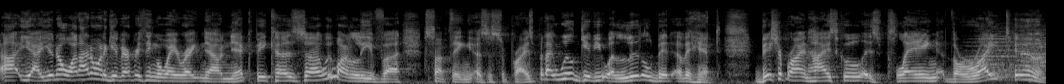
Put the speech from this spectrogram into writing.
uh, yeah, you know what? I don't want to give everything away right now, Nick, because uh, we want to leave uh, something as a surprise. But I will give you a little bit of a hint. Bishop Ryan High School is playing the right tune,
